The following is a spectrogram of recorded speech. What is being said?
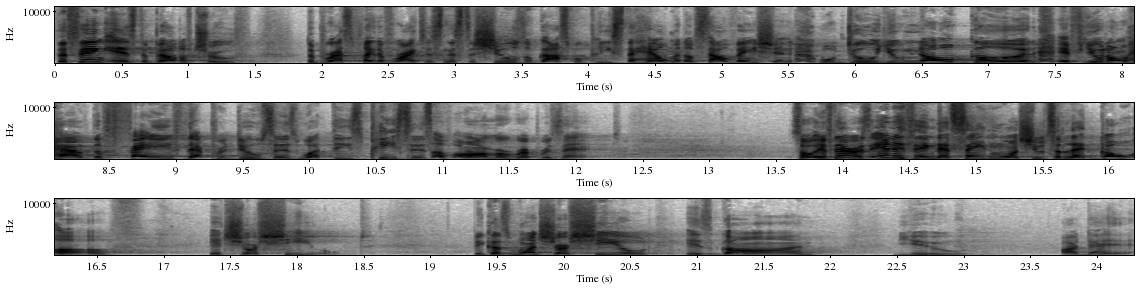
The thing is, the belt of truth the breastplate of righteousness, the shoes of gospel peace, the helmet of salvation will do you no good if you don't have the faith that produces what these pieces of armor represent. So, if there is anything that Satan wants you to let go of, it's your shield. Because once your shield is gone, you are dead.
